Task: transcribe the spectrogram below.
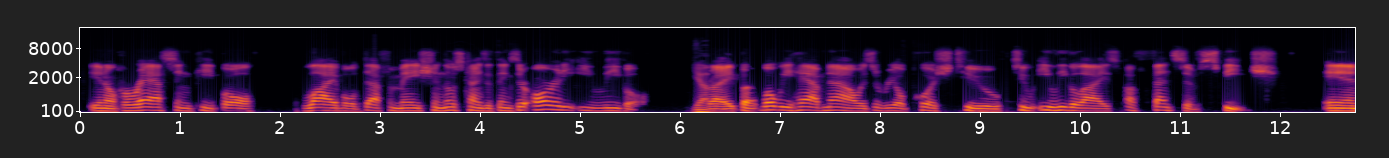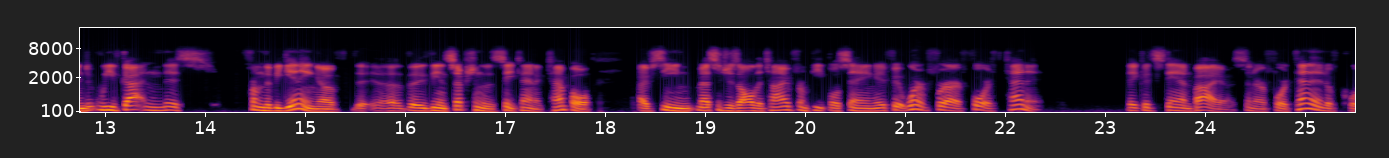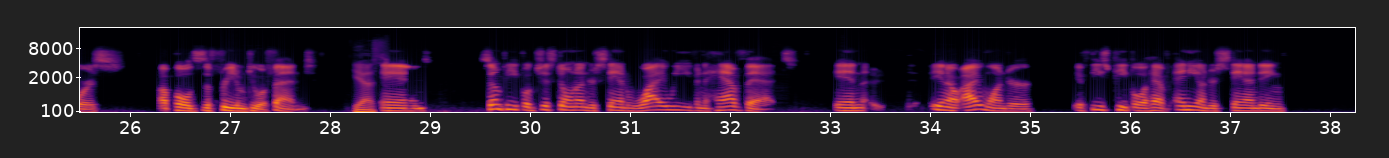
you know, harassing people, libel, defamation, those kinds of things, they're already illegal. Yep. Right. But what we have now is a real push to to illegalize offensive speech. And we've gotten this from the beginning of the, uh, the the inception of the Satanic Temple. I've seen messages all the time from people saying, if it weren't for our fourth tenet, they could stand by us. And our fourth tenet, of course, upholds the freedom to offend. Yes. And some people just don't understand why we even have that. And, you know, I wonder if these people have any understanding,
